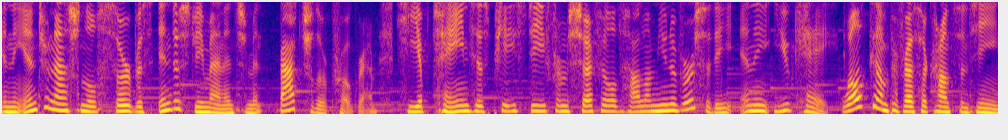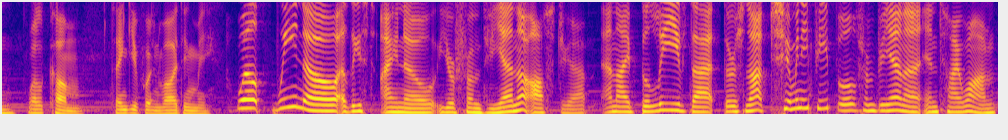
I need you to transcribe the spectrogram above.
in the International Service Industry Management Bachelor Program. He obtained his PhD from Sheffield Hallam University in the UK. Welcome, Professor Konstantin. Welcome. Thank you for inviting me. Well, we know, at least I know, you're from Vienna, Austria, and I believe that there's not too many people from Vienna in Taiwan.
